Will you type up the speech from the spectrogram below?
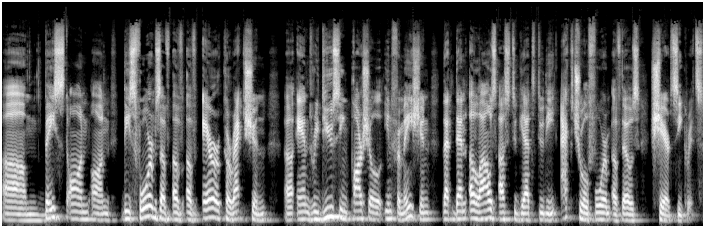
um, based on on these forms of of, of error correction. Uh, and reducing partial information that then allows us to get to the actual form of those shared secrets.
